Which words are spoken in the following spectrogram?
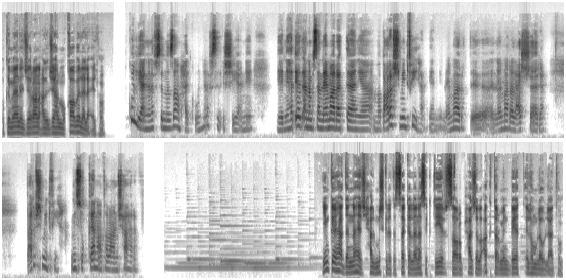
وكمان الجيران على الجهة المقابلة لإلهم. كل يعني نفس النظام حيكون نفس الإشي يعني يعني هالقد أنا مثلا العمارة الثانية ما بعرفش مين فيها يعني العمارة العمارة اللي على الشارع بعرفش مين فيها مين سكانها طبعا مش هعرف. يمكن هذا النهج حل مشكلة السكن لناس كتير صاروا بحاجة لأكثر من بيت إلهم لأولادهم.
